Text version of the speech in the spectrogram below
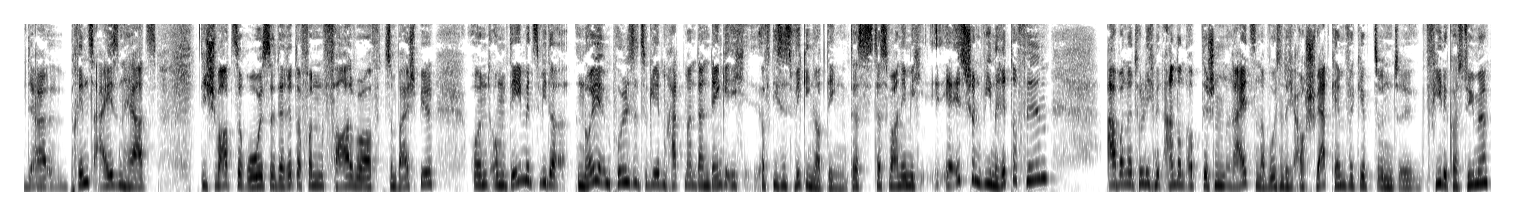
der Prinz Eisenherz, die Schwarze Rose, der Ritter von Falworth zum Beispiel. Und um dem jetzt wieder neue Impulse zu geben, hat man dann, denke ich, auf dieses Wikinger-Ding. Das, das war nämlich, er ist schon wie ein Ritterfilm, aber natürlich mit anderen optischen Reizen, obwohl es natürlich auch Schwertkämpfe gibt und äh, viele Kostüme.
